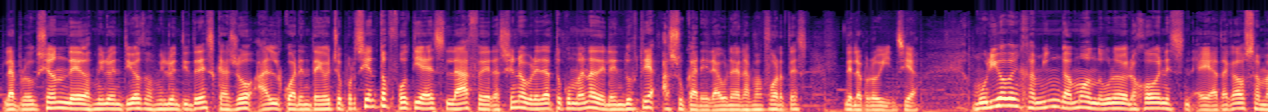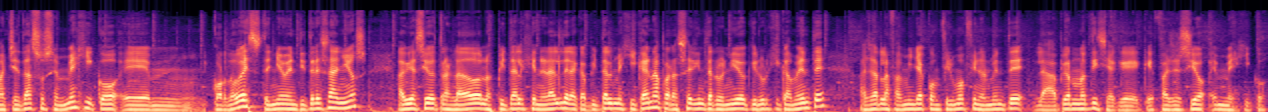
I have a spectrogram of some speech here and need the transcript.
La producción de 2022-2023 cayó al 48%. Fotia es la Federación Obrera Tucumana de la Industria Azucarera, una de las más fuertes de la provincia. Murió Benjamín Gamond, uno de los jóvenes eh, atacados a machetazos en México, eh, cordobés, tenía 23 años, había sido trasladado al Hospital General de la capital mexicana para ser intervenido quirúrgicamente. Ayer la familia confirmó finalmente la peor noticia, que falleció en México.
